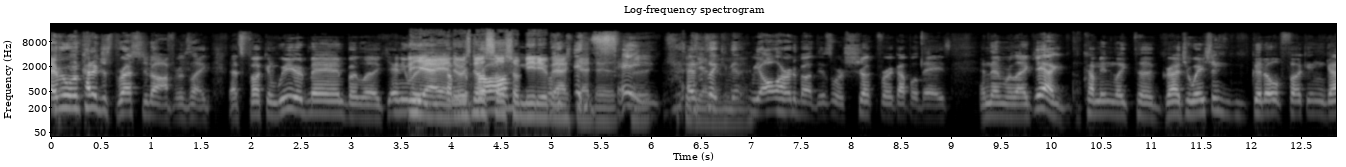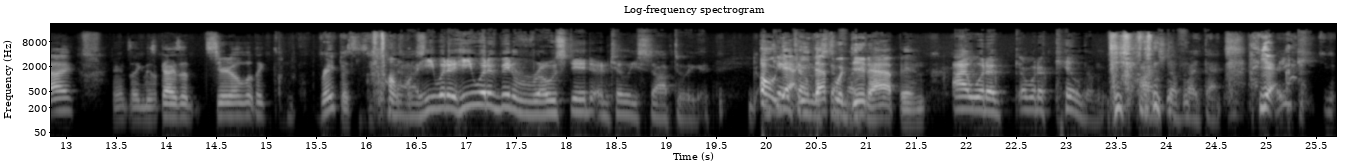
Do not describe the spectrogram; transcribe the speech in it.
everyone kind of just brushed it off. It was like that's fucking weird, man. But like anyway, Yeah, yeah, there was no prom, social media like, back then to- to- Insane. to and like him, yeah. we all heard about this. We're shook for a couple days, and then we're like, yeah, come in like to graduation, good old fucking guy. And it's like this guy's a serial like rapist. No, almost. he would have he would have been roasted until he stopped doing it. oh yeah, he- that's what like did that. happen. I would have I would have killed him on stuff like that. Yeah, Are you ki-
